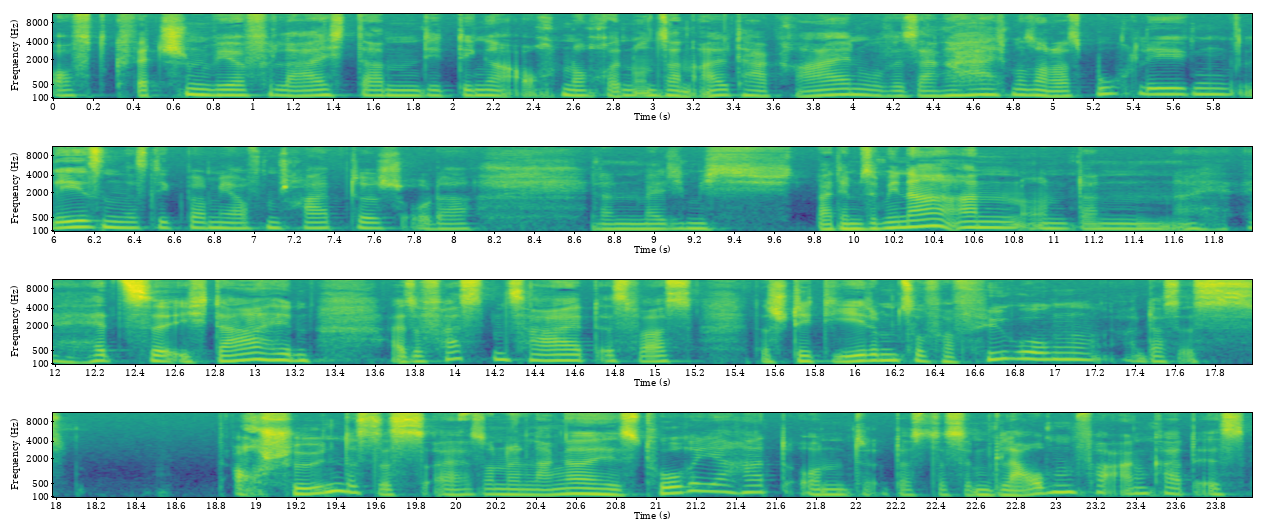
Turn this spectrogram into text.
Oft quetschen wir vielleicht dann die Dinge auch noch in unseren Alltag rein, wo wir sagen, ah, ich muss noch das Buch legen, lesen, das liegt bei mir auf dem Schreibtisch oder dann melde ich mich bei dem Seminar an und dann hetze ich dahin. Also Fastenzeit ist was, das steht jedem zur Verfügung. Das ist auch schön, dass das äh, so eine lange Historie hat und dass das im Glauben verankert ist.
